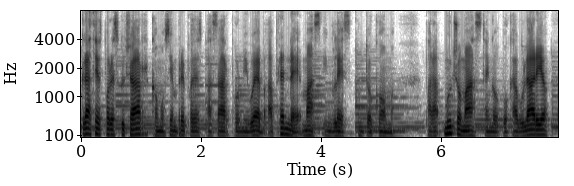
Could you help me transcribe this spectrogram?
Gracias por escuchar. Como siempre puedes pasar por mi web aprendemasingles.com. Para mucho más tengo vocabulario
